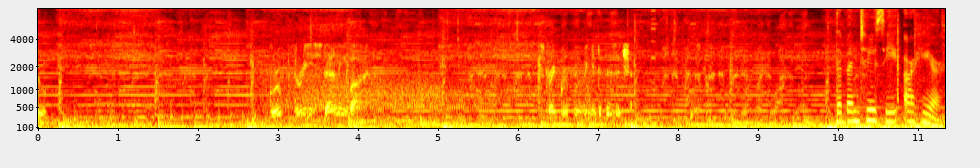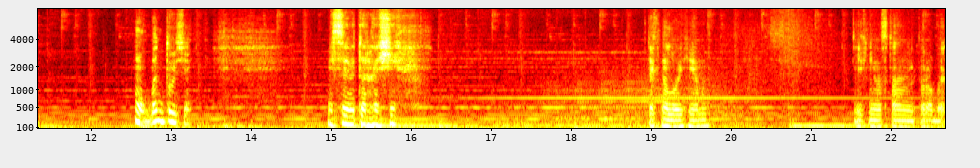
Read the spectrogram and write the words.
Group 2. Group 3 standing by. Strike group moving into position. The Bentusi are here. О, бентусі. Місцеві торгаші. Технологіями. Їхній останній корабель.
